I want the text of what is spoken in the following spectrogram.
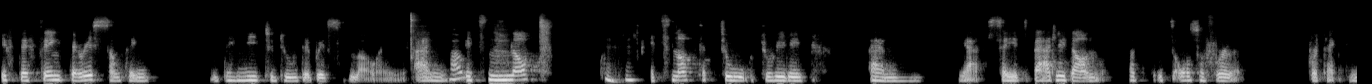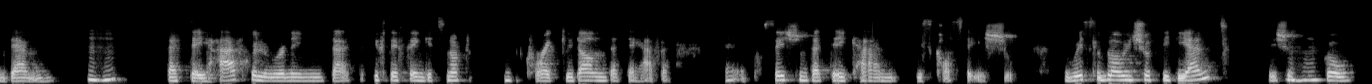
if they think there is something, they need to do the whistleblowing. And oh. it's not, mm-hmm. it's not to to really, um, yeah, say it's badly done but it's also for protecting them mm-hmm. that they have the learning, that if they think it's not correctly done, that they have a, a position that they can discuss the issue. The whistleblowing should be the end. They should mm-hmm. go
